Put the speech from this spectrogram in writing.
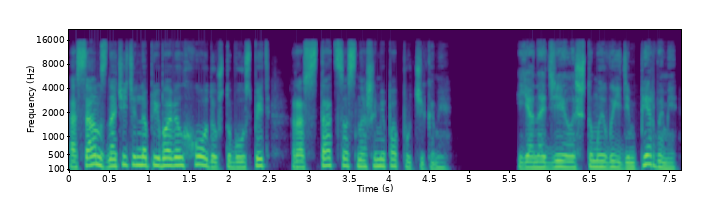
а сам значительно прибавил ходу, чтобы успеть расстаться с нашими попутчиками. Я надеялась, что мы выйдем первыми,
